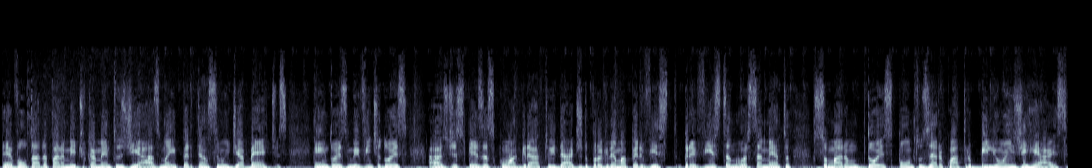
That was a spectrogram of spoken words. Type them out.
é voltada para medicamentos de asma, hipertensão e diabetes. Em 2022, as despesas com a gratuidade do programa prevista, prevista no orçamento somaram 2,04 bilhões de reais.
